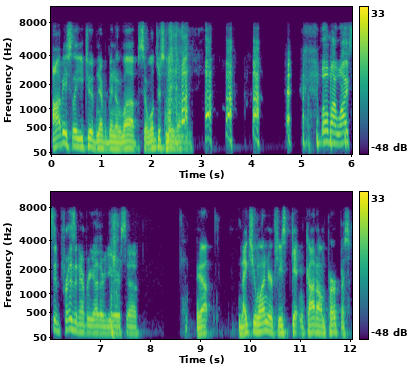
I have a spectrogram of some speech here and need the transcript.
Obviously, you two have never been in love, so we'll just move on. well, my wife's in prison every other year, so yep. Makes you wonder if she's getting caught on purpose.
